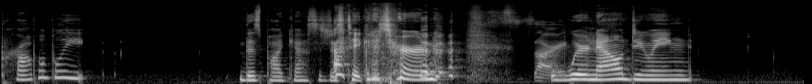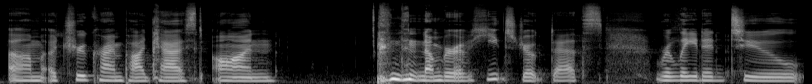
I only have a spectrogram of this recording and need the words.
probably this podcast is just taking a turn. Sorry. We're now doing um, a true crime podcast on the number of heat stroke deaths related to.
